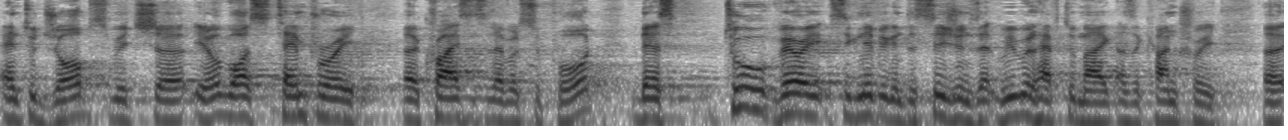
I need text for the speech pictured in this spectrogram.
and to jobs, which uh, you know, was temporary uh, crisis-level support. There's two very significant decisions that we will have to make as a country uh,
